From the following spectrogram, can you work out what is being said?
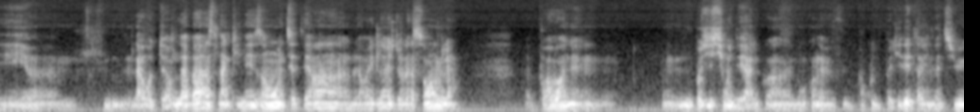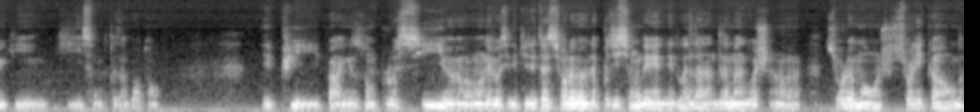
Et la hauteur de la basse, l'inclinaison, etc., le réglage de la sangle, pour avoir une, position idéale. Quoi. Donc on a vu beaucoup de petits détails là-dessus qui, sont très importants. Et puis par exemple aussi, euh, on avait aussi des petits détails sur la position des, doigts de la, main gauche, hein, sur le manche, sur les cordes,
